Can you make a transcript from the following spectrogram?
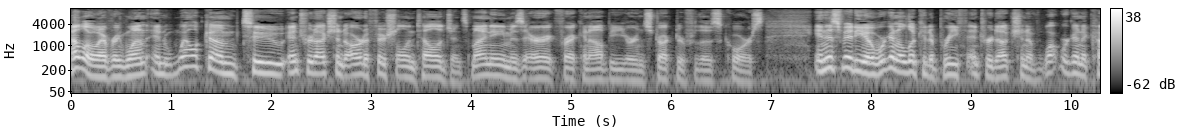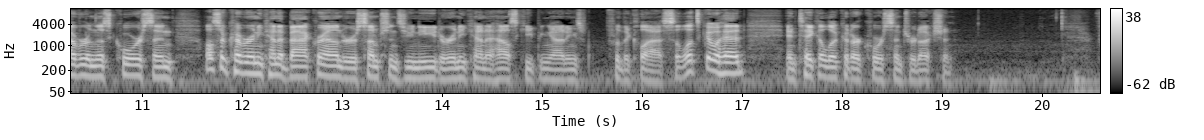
Hello everyone and welcome to Introduction to Artificial Intelligence. My name is Eric Frick and I'll be your instructor for this course. In this video we're going to look at a brief introduction of what we're going to cover in this course and also cover any kind of background or assumptions you need or any kind of housekeeping items for the class. So let's go ahead and take a look at our course introduction.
